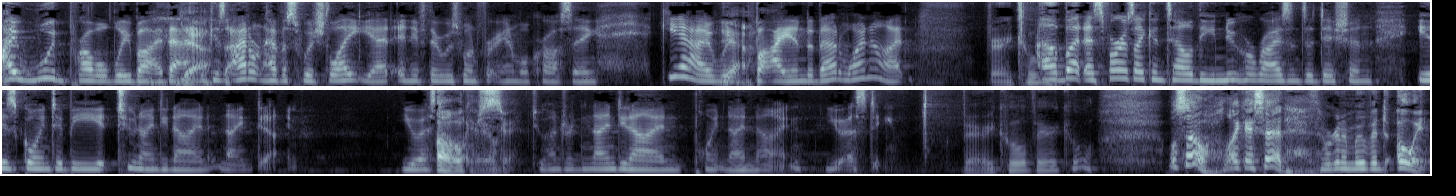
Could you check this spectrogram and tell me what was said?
I would probably buy that Yeah. because I don't have a Switch Lite yet, and if there was one for Animal Crossing, heck yeah, I would Yeah. buy into that. Why not? very cool. Uh, but as far as I can tell, the New Horizons edition is going to be two ninety nine ninety nine US dollars. Oh, okay, okay. Two hundred ninety nine point nine nine USD. Very cool, very cool. Well, so like I said, we're going to move into. Oh wait,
